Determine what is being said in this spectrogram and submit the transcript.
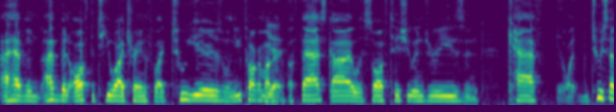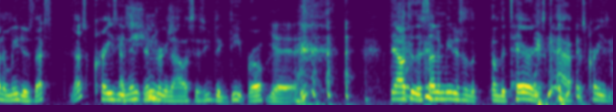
I haven't. I've been off the Ty train for like two years. When you talking about Yeah. a, a fast guy with soft tissue injuries and calf, like the two centimeters, that's that's crazy That's in in- injury analysis. You dig deep, bro. Yeah. Down to the centimeters of the of the tear in his calf. That's crazy.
